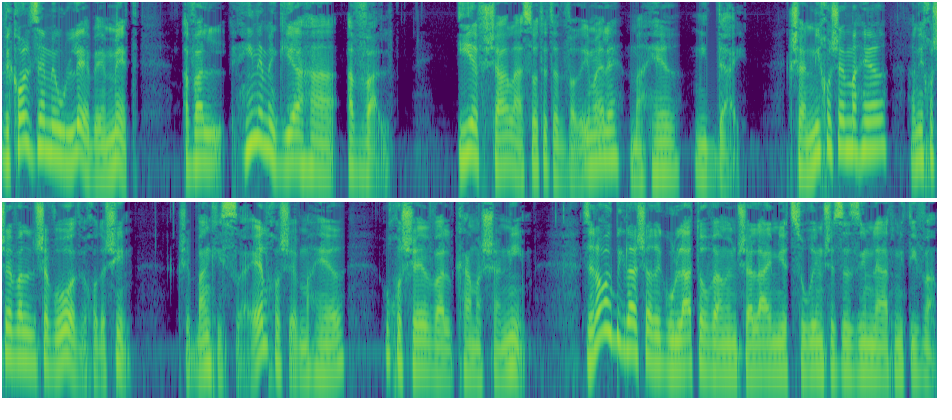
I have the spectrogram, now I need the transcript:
וכל זה מעולה, באמת. אבל הנה מגיע האבל. אי אפשר לעשות את הדברים האלה מהר מדי. כשאני חושב מהר, אני חושב על שבועות וחודשים. כשבנק ישראל חושב מהר, הוא חושב על כמה שנים. זה לא רק בגלל שהרגולטור והממשלה הם יצורים שזזים לאט מטבעם,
